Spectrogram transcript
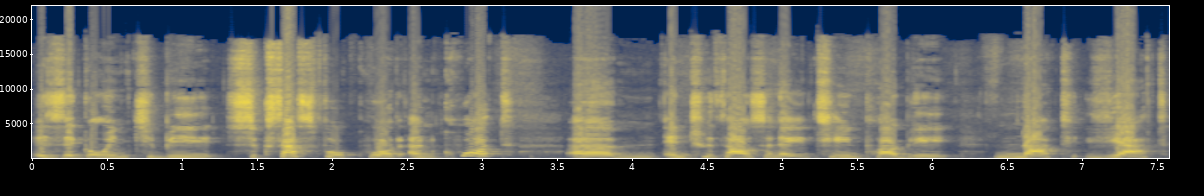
Is it going to be successful, quote unquote? Um, in 2018, probably not yet,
